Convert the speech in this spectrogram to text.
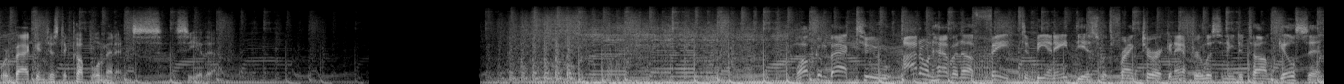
We're back in just a couple of minutes. See you then. Welcome back to I Don't Have Enough Faith to Be an Atheist with Frank Turek. And after listening to Tom Gilson,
